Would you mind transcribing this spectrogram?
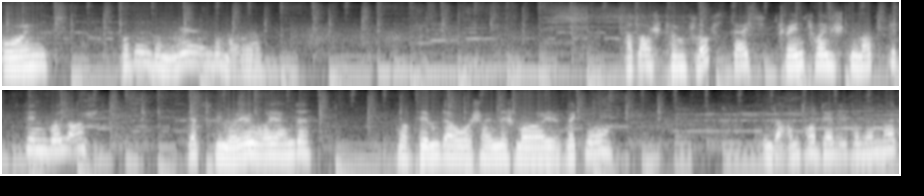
Und dort in der Nähe in der Mauer. Hat erst 5 Loks, seit 22. März gibt den wohl erst. Jetzt die neue Variante, nachdem der wahrscheinlich mal weg war und der andere den übernommen hat.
